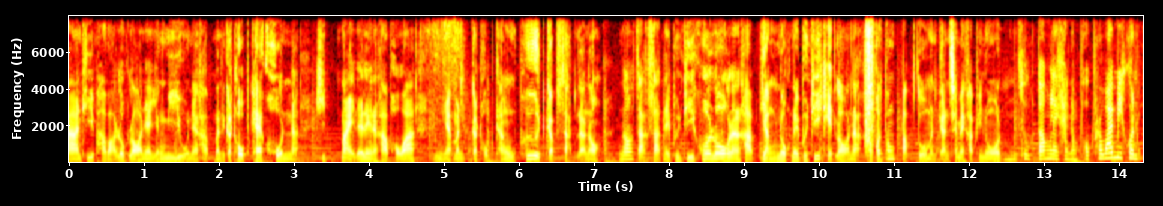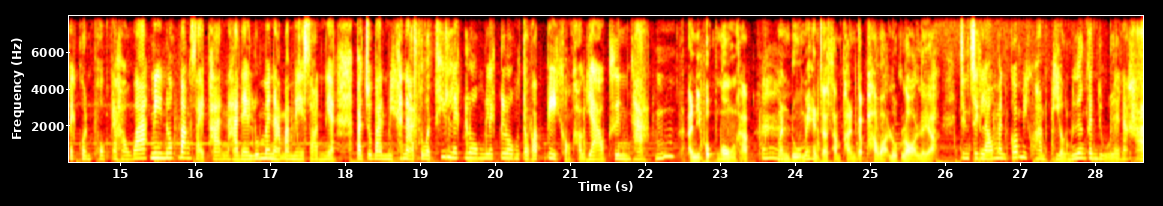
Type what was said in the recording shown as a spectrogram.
การที่ภาวะโลกร้อนเนี่ยยังมีอยู่เนี่ยครับมันกระทบแค่คนนะคิดใหม่ได้เลยนะครับ เพราะว่าอย่างเงี้ยมันกระทบทั้งพืชกับสัตว์แล้วเนาะนอกจากสัตว์ในพื้นที่ขั้วโลกแล้วนะครับ อย่างนกในพื้นที่เขตร้อนอะเขาก็ต้องปรับตัวเหมือนกันใช่ไหมครับพี่โน้ตอืมถูกต้องเลยค่ะน้องพบ เพราะว่ามีคนไปค้นพบนะคะว่ามีนกบางสายพันธุ์นะคะในลุ่มแม่น้ำอเมซอนเนี่ยปัจจุบันมีขนาดตัวที่เล็กลงเล็กลง แต่ว่าปีกของเขายาวขึ้นค่ะอืมอันนี้พบงงครับ อ่า มันดูไม่เห็นจะสัมพันธ์กับภาวะโลกร้อนเลยอะ จริงๆ แล้วมันก็มีความเกี่ยวเนื่องกันอยู่เลยนะคะ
